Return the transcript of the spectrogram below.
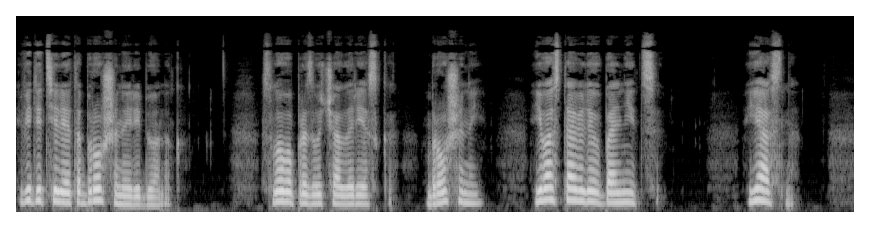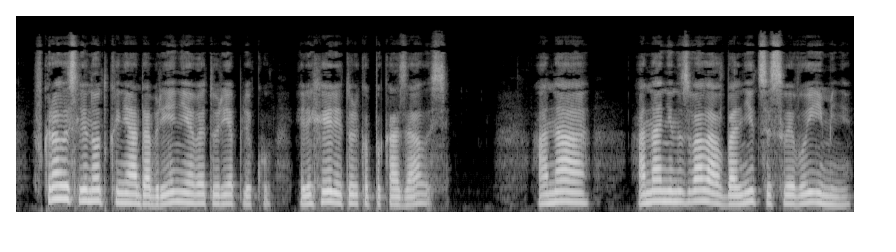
Видите ли, это брошенный ребенок. Слово прозвучало резко. Брошенный? Его оставили в больнице. Ясно. Вкралась ли нотка неодобрения в эту реплику, или Хелли только показалось? Она... она не назвала в больнице своего имени,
